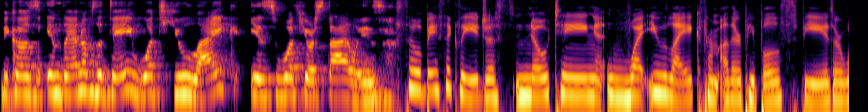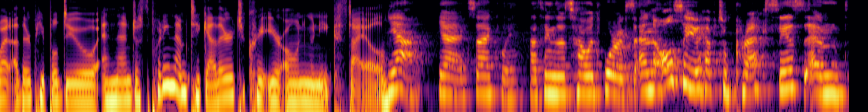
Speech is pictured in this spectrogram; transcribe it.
Because in the end of the day, what you like is what your style is. So basically, just noting what you like from other people's feeds or what other people do, and then just putting them together to create your own unique style. Yeah, yeah, exactly. I think that's how it works. And also, you have to practice and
